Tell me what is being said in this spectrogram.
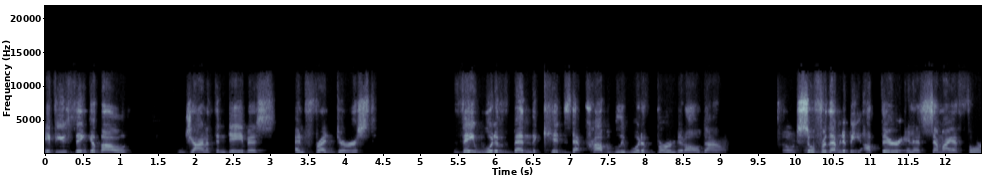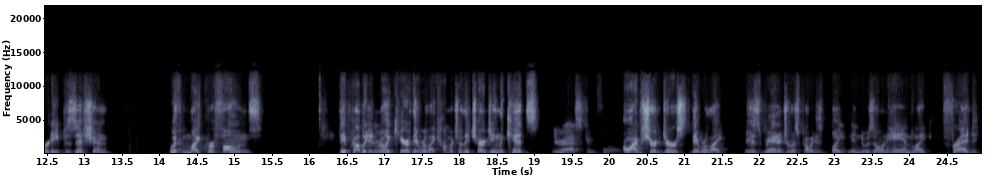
if you think about Jonathan Davis and Fred Durst, they would have been the kids that probably would have burned it all down. oh, So totally. for them to be up there in a semi-authority position with Yeah. microphones, they probably didn't really care. They were like, how much are they charging the kids? you're asking for it. Oh, I'm sure Durst, they were like, his manager was probably just biting into his own hand, like, Fred,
